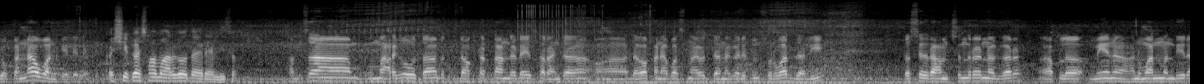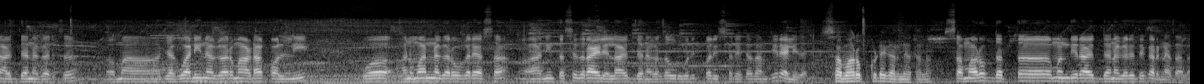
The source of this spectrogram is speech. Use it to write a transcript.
लोकांना आव्हान केलेलं आहे. कशी कसा मार्ग होता रॅलीचा आमचा मार्ग होता डॉक्टर तांदडे सरांच्या दवाखान्यापासून अयोध्यानगर इथून सुरुवात झाली. तसेच रामचंद्र नगर आपलं मेन हनुमान मंदिर अयोध्यानगरचं म जगवानी नगर माडा कॉलनी व हनुमान नगर वगैरे असा आणि तसेच राहिलेला अयोध्यानगरचा उर्वरित परिसर येतात आमची रॅली झाली. समारोप कुठे करण्यात आला? समारोप दत्त मंदिर अयोध्यानगर येथे करण्यात आला.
